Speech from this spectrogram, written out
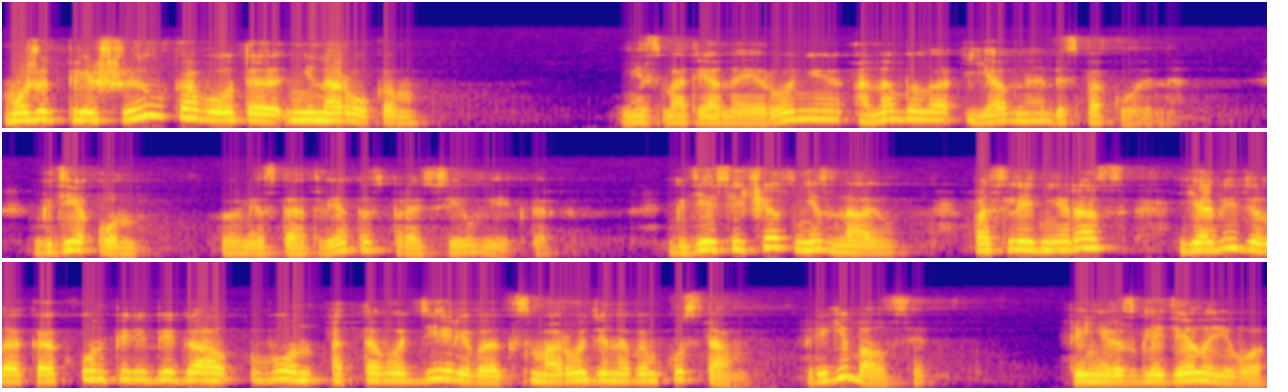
Может, пришил кого-то ненароком?» Несмотря на иронию, она была явно обеспокоена. «Где он?» – вместо ответа спросил Виктор. «Где сейчас, не знаю. Последний раз я видела, как он перебегал вон от того дерева к смородиновым кустам. Пригибался». «Ты не разглядела его?»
